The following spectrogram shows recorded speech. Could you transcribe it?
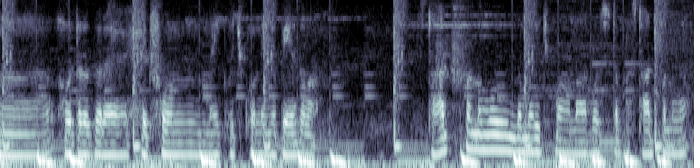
அவர்கிட்ட இருக்கிற ஹெட்ஃபோன் மைக் வச்சுக்கொண்டு நீங்கள் பேசலாம். ஸ்டார்ட் பண்ணும்போது இந்த மாதிரி சும்மா நார்மல் செட்டப்பில் ஸ்டார்ட் பண்ணுங்கள்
